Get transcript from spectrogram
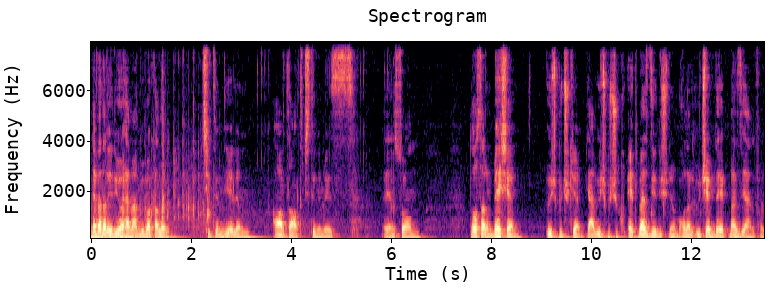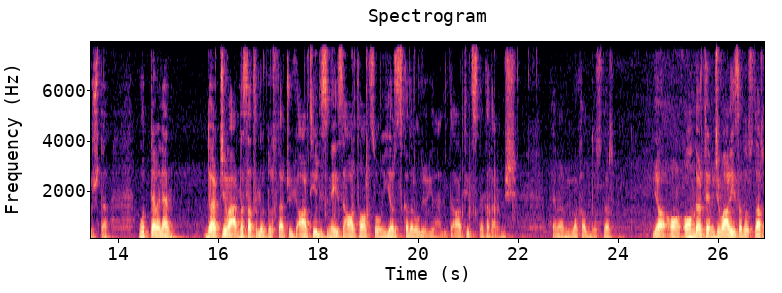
Ne kadar ediyor? Hemen bir bakalım. Çitin diyelim. Artı 6 çitinimiz. En son. Dostlarım 5M. 3.5M. Yani 3.5 etmez diye düşünüyorum. Bu kadar 3M de etmez yani sonuçta. Muhtemelen 4 civarında satılır dostlar. Çünkü artı 7'si neyse artı 6'sı onun yarısı kadar oluyor genellikle. Artı 7'si ne kadarmış? Hemen bir bakalım dostlar. Ya 14M civarıysa dostlar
